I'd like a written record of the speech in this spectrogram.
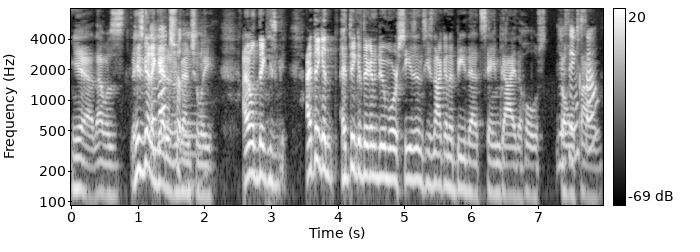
Yeah, that was he's gonna get it Eventually. eventually. I don't think he's. I think I think if they're gonna do more seasons, he's not gonna be that same guy the whole the You whole think so?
